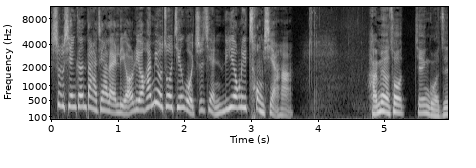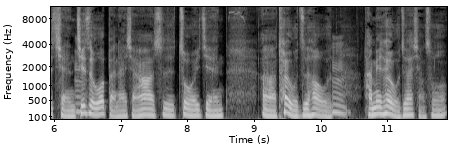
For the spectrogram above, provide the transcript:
是不是先跟大家来聊聊聊？还没有做坚果之前，你利用力冲下哈。还没有做坚果之前，其实我本来想要是做一间，呃，退伍之后，我，还没退伍，我就在想说，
